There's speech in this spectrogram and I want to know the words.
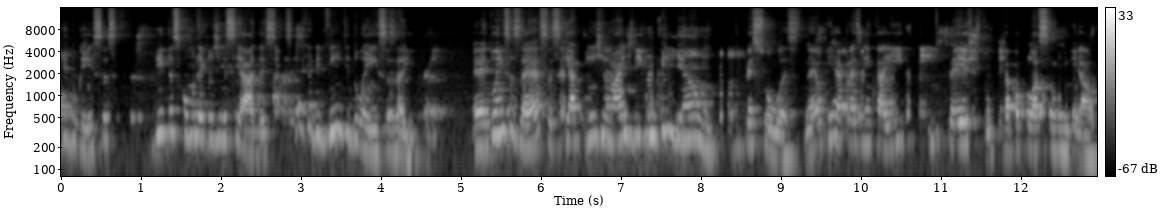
de doenças ditas como negligenciadas, cerca de 20 doenças aí. É, doenças essas que atingem mais de um bilhão de pessoas, né, o que representa aí um sexto da população mundial.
